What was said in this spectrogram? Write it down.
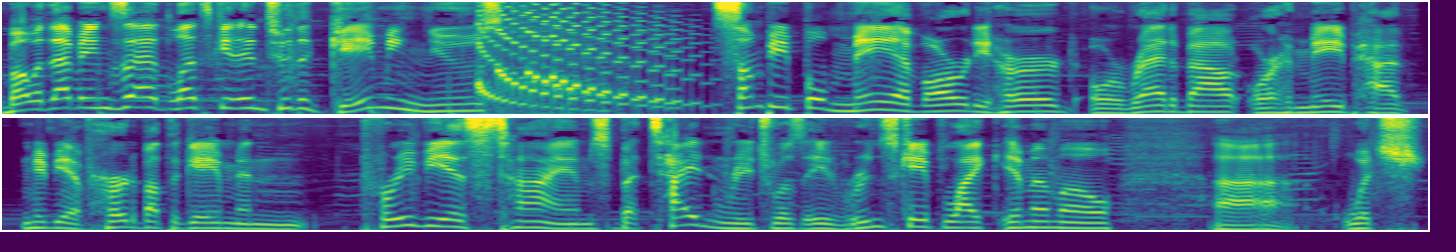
But with that being said, let's get into the gaming news. Some people may have already heard or read about, or may have maybe have heard about the game in previous times. But Titan Reach was a RuneScape-like MMO, uh, which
